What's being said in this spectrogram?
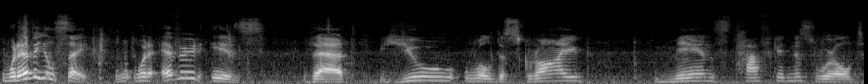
Whatever you'll say, whatever it is that you will describe man's tafkid in this world,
